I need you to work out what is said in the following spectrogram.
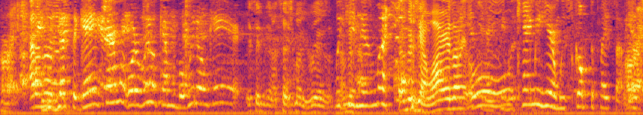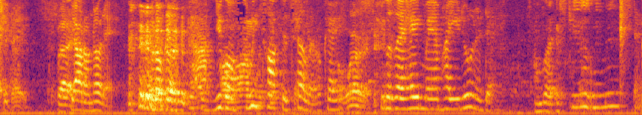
All right. I don't know if that's the game camera or the real camera, but we don't care. They said we gonna touch money real. We I getting mean, this money. I mean, got wires on it. Yesterday, see, Oh. we came in here and we scoped the place out All right. Yesterday. Facts. Y'all don't know that. But okay, listen, you gonna sweet talk the teller, okay? Oh, word. You gonna say, hey ma'am, how you doing today? I'm like, excuse me, miss.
